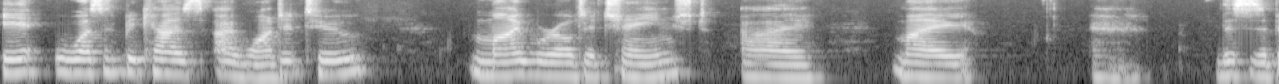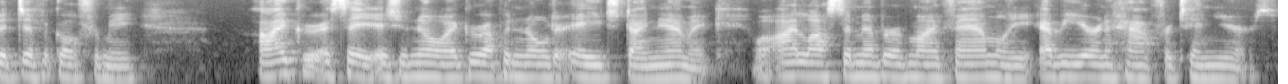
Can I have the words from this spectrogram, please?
It wasn't because I wanted to. My world had changed. I, my, this is a bit difficult for me. I grew, I say, as you know, I grew up in an older age dynamic. Well, I lost a member of my family every year and a half for 10 years.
